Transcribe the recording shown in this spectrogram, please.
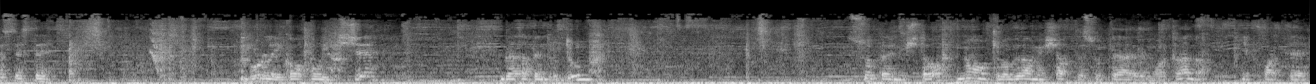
Asta este Burley Coho XC gata pentru drum super mișto. 9 kg 700 are remorcada e foarte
